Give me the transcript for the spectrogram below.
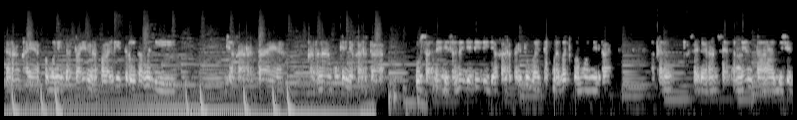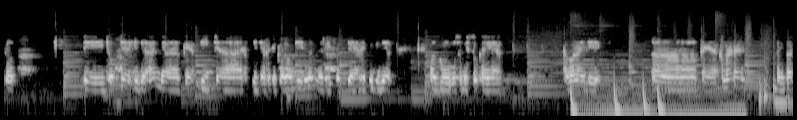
sekarang kayak komunitas lain apalagi terutama di Jakarta ya karena mungkin Jakarta pusatnya di sana. Jadi di Jakarta itu banyak banget komunitas akan kesadaran kesehatan mental di situ di Jogja juga ada kayak pijar pijar psikologi itu kan dari Jogja. Itu juga bagus. Habis itu kayak apa lagi? Uh, kayak kemarin sempat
